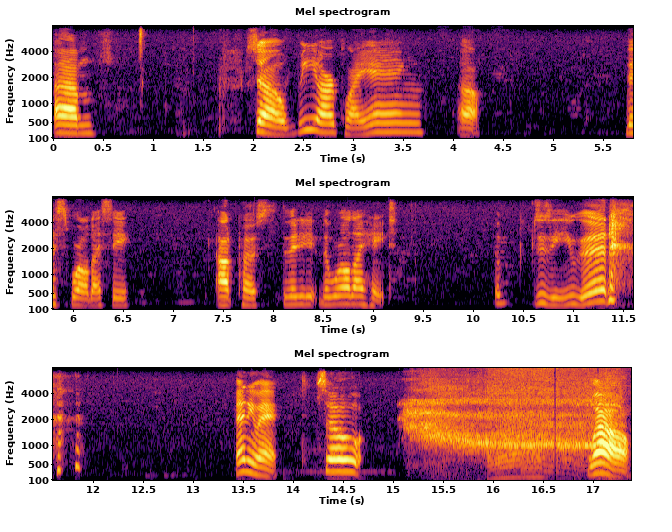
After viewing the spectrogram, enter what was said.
Um, so we are playing, oh, this world I see. Outpost, the video, the world I hate. Susie, you good? anyway, so Wow.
